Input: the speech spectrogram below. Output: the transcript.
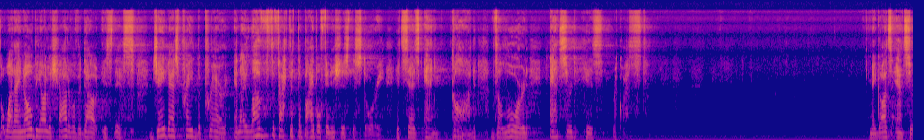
But what I know beyond a shadow of a doubt is this Jabez prayed the prayer, and I love the fact that the Bible finishes the story. It says, And God, the Lord, answered his request. May God's answer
